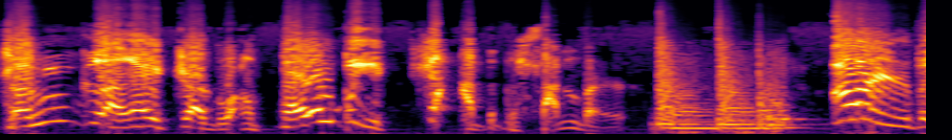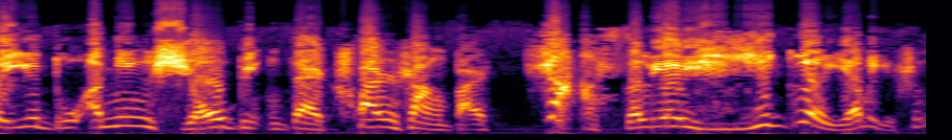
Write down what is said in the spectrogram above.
整个挨这桩宝贝炸的个三本二百多名小兵在船上边炸死，连一个也没剩。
